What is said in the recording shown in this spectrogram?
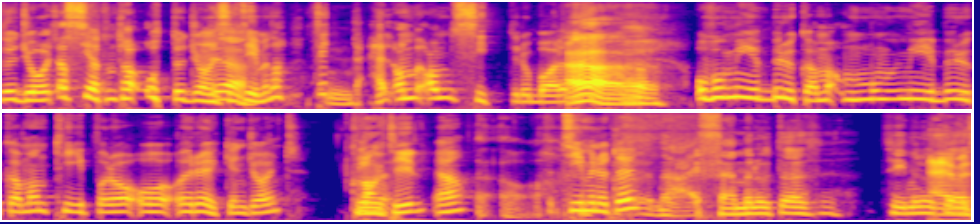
åtte joints. Sier at han tar åtte joints i timen. da. Fitte hell, han, han sitter jo bare der. ja, ja. Og hvor mye bruker man, hvor mye bruker man tid for å, å, å røyke en joint? Hvor lang tid? Ja. Ti minutter? Nei, fem minutter. Ti minutter. Det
